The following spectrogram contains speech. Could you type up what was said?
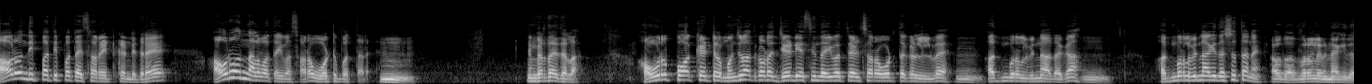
ಅವರೊಂದು ಇಪ್ಪತ್ ಇಪ್ಪತ್ತೈದು ಸಾವಿರ ಇಟ್ಕೊಂಡಿದ್ರೆ ಅವ್ರೊಂದ್ ನಲ್ವತ್ತೈವತ್ತು ಸಾವಿರ ಓಟ್ ಬರ್ತಾರೆ. ಹ್ಮ್. ನಿಮ್ಗೆ ಅರ್ಥ ಆಯ್ತಲ್ಲ? ಅವ್ರ pocket Manjunath Gowda J D S ಇಂದ ಐವತ್ತೇಳು ಸಾವಿರ ಓಟ್ ತಗೊಳ್ಳಿಲ್ವೇ? ಹದ್ಮೂರಲ್ಲಿ ವಿನ್ ಆದಾಗ? ಹದ್ಮೂರಲ್ಲಿ ವಿನ್ ಆಗಿದೆ ಅಷ್ಟೇ ತಾನೆ? ಹೌದು ವಿನ್ ಆಗಿದೆ.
